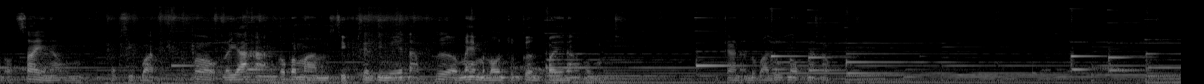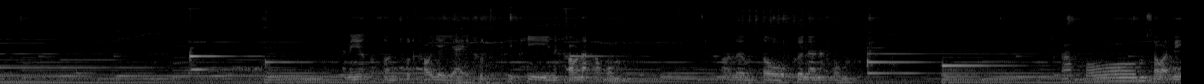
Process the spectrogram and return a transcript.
หลอดไส้นะครับผม 60 วัตต์แล้วก็ระยะห่างก็ประมาณ 10เซนติเมตรนะครับเพื่อไม่ให้มันร้อนจนเกินไปนะครับผมในการอนุบาลลูกนกนะครับอันนี้ก็ส่วนชุดเขาใหญ่ๆชุดพี่ๆนะเขานะครับผมก็เริ่มโตขึ้นแล้วนะครับผมครับผมสวัสดี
